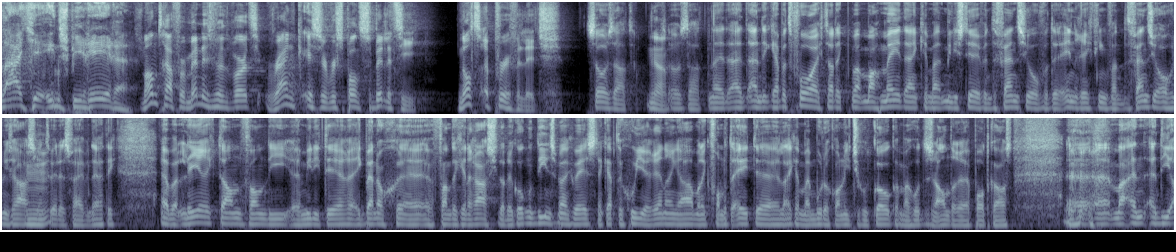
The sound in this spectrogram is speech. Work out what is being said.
Laat je inspireren. Mantra voor management wordt rank is a responsibility, not a privilege. Zo is dat. Ja. Zo is dat. Nee, en ik heb het voorrecht dat ik mag meedenken met het ministerie van Defensie over de inrichting van de Defensieorganisatie in 2035. Mhm. En wat leer ik dan van die uh, militairen? Ik ben nog uh, van de generatie dat ik ook een dienst ben geweest. En ik heb er goede herinneringen aan, want ik vond het eten lekker. Mijn moeder kon niet zo goed koken, maar goed, dat is een andere podcast. Uh, maar en, en die,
